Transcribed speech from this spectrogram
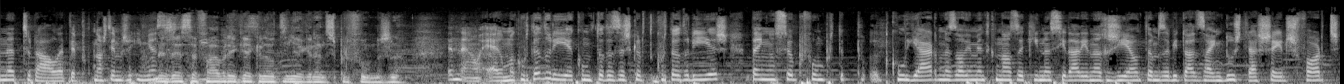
natural, até porque nós temos imensas. Mas essa fábrica é que não tinha grandes perfumes, não? Não, é uma cortadoria, como todas as cortadorias, tem o seu perfume peculiar, mas obviamente que nós aqui na cidade e na região estamos habituados à indústria, a cheiros fortes,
